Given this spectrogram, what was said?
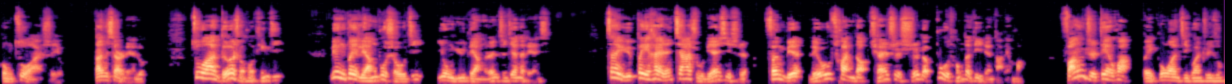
供作案使用，单线联络。作案得手后停机，另备两部手机用于两人之间的联系。在与被害人家属联系时，分别流窜到全市十个不同的地点打电话，防止电话被公安机关追踪，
